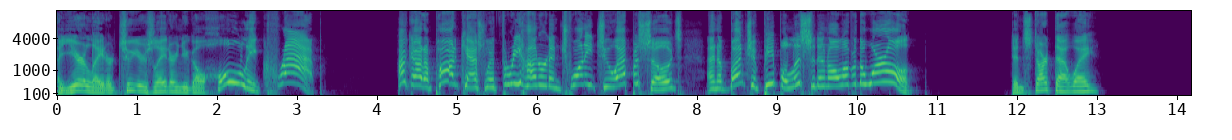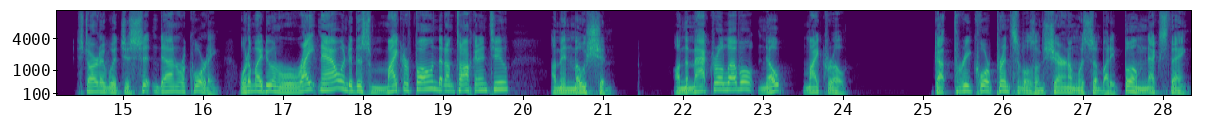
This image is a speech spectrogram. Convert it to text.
a year later, two years later, and you go, holy crap! I got a podcast with 322 episodes and a bunch of people listening all over the world. Didn't start that way. Started with just sitting down and recording. What am I doing right now into this microphone that I'm talking into? I'm in motion. On the macro level, nope, micro. Got three core principles. I'm sharing them with somebody. Boom, next thing.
